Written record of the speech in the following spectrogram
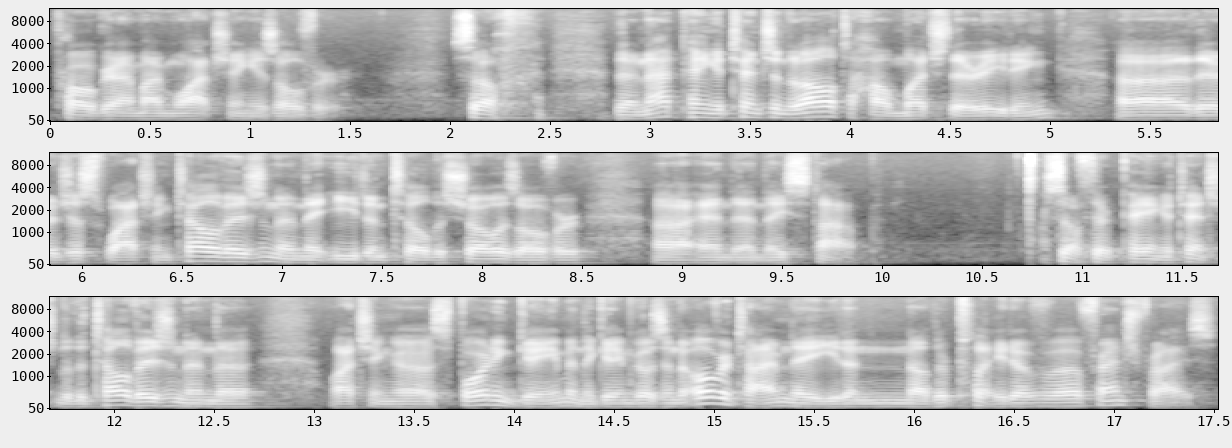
program I'm watching is over. So they're not paying attention at all to how much they're eating. Uh, they're just watching television and they eat until the show is over uh, and then they stop. So if they're paying attention to the television and the, watching a sporting game and the game goes into overtime, they eat another plate of uh, french fries.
